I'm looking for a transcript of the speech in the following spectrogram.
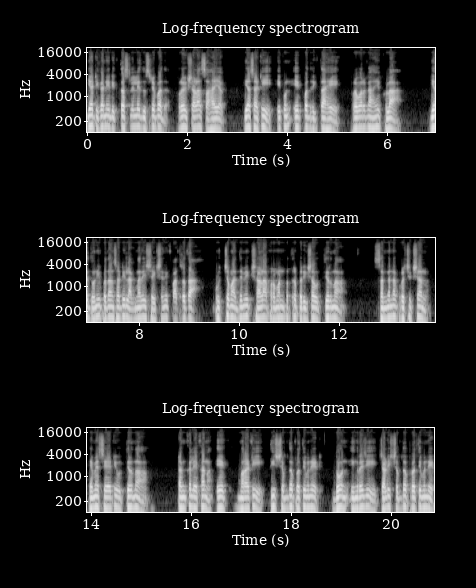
या ठिकाणी रिक्त असलेले दुसरे पद प्रयोगशाळा सहाय्यक यासाठी एकूण एक पद रिक्त आहे. प्रवर्ग आहे खुला. या दोन्ही पदांसाठी लागणारी शैक्षणिक पात्रता उच्च माध्यमिक शाळा प्रमाणपत्र परीक्षा उत्तीर्ण संगणक प्रशिक्षण M S C I T उत्तीर्ण टंकलेखन एक मराठी तीस शब्द प्रति मिनिट दोन इंग्रजी चाळीस शब्द प्रति मिनिट.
